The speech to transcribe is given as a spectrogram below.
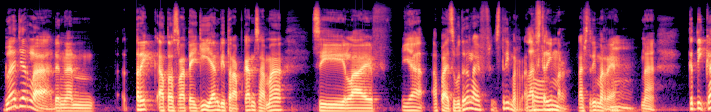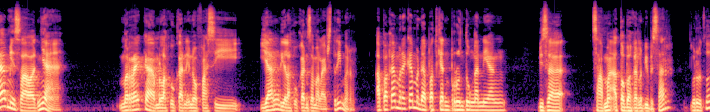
belajar lah dengan trik atau strategi yang diterapkan sama si live Iya, apa ya sebetulnya live streamer atau live streamer. live streamer ya. Hmm. Nah ketika misalnya mereka melakukan inovasi yang dilakukan sama live streamer, apakah mereka mendapatkan peruntungan yang bisa sama atau bahkan lebih besar menurut lo?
